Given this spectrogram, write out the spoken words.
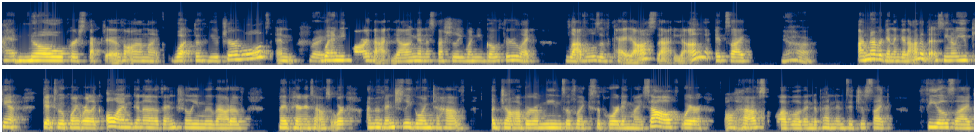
I had no perspective on like what the future holds. And Right. when you are that young, and especially when you go through like levels of chaos that young, it's like, Yeah. I'm never going to get out of this. You know, you can't get to a point where like, oh, I'm going to eventually move out of my parents' house, or I'm eventually going to have a job or a means of like supporting myself where I'll Right. have some level of independence. It just like feels like,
